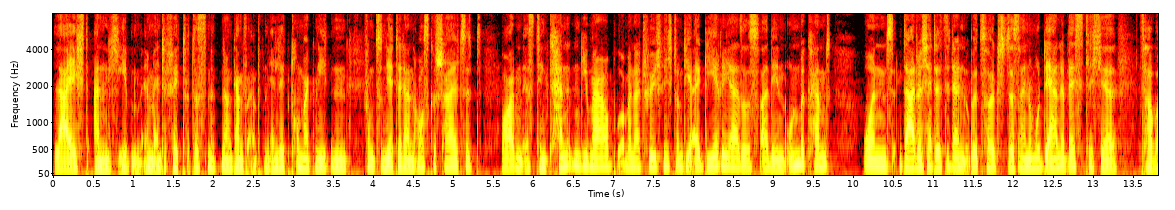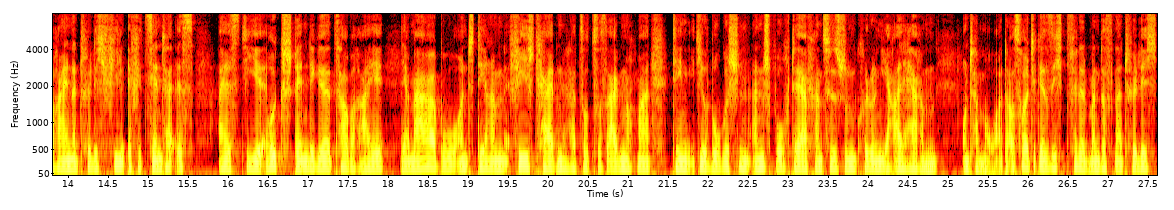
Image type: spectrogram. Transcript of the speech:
leicht anheben. Im Endeffekt hat das mit einem ganz einfachen Elektromagneten funktioniert, der dann ausgeschaltet worden ist. Den kannten die Marabu aber natürlich nicht und die Algerier, also es war denen unbekannt und dadurch hat er sie dann überzeugt, dass eine moderne westliche Zauberei natürlich viel effizienter ist als die rückständige Zauberei der Marabu und deren Fähigkeiten hat sozusagen nochmal den ideologischen Anspruch der französischen Kolonialherren untermauert. Aus heutiger Sicht findet man das natürlich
